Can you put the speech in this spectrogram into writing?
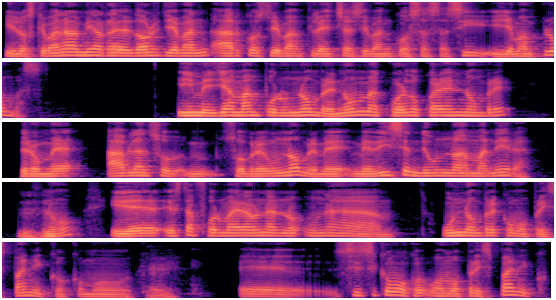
Y los que van a mi alrededor llevan arcos, llevan flechas, llevan cosas así y llevan plumas. Y me llaman por un nombre, no me acuerdo cuál es el nombre, pero me hablan sobre, un nombre, me, dicen de una manera, ¿no? Y de esta forma era una, una, un nombre como prehispánico, como... Eh, sí, sí, como, como prehispánico.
